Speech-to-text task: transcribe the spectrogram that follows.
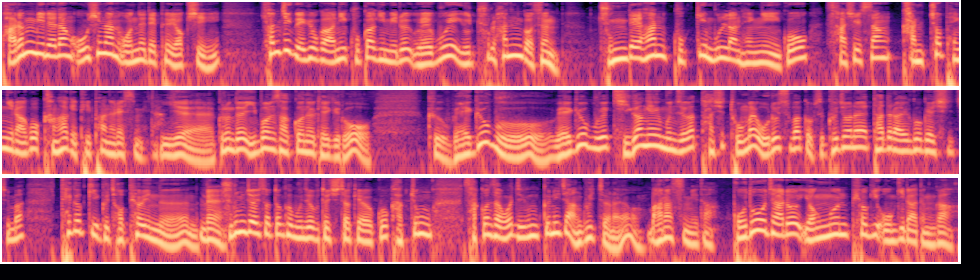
바른미래당 오신환 원내대표 역시 현직 외교관이 국가기밀을 외부에 유출한 것은 중대한 국기문란 행위이고 사실상 간첩 행위라고 강하게 비판을 했습니다. 예. 그런데 이번 사건을 계기로 그 외교부 외교부의 기강의 문제가 다시 도마에 오를 수밖에 없어요. 그 전에 다들 알고 계시지만 태극기 그 접혀 있는 네. 주름져 있었던 그 문제부터 시작해갖고 각종 사건 사고가 지금 끊이지 않고 있잖아요. 많았습니다. 보도 자료 영문 표기 오기라든가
